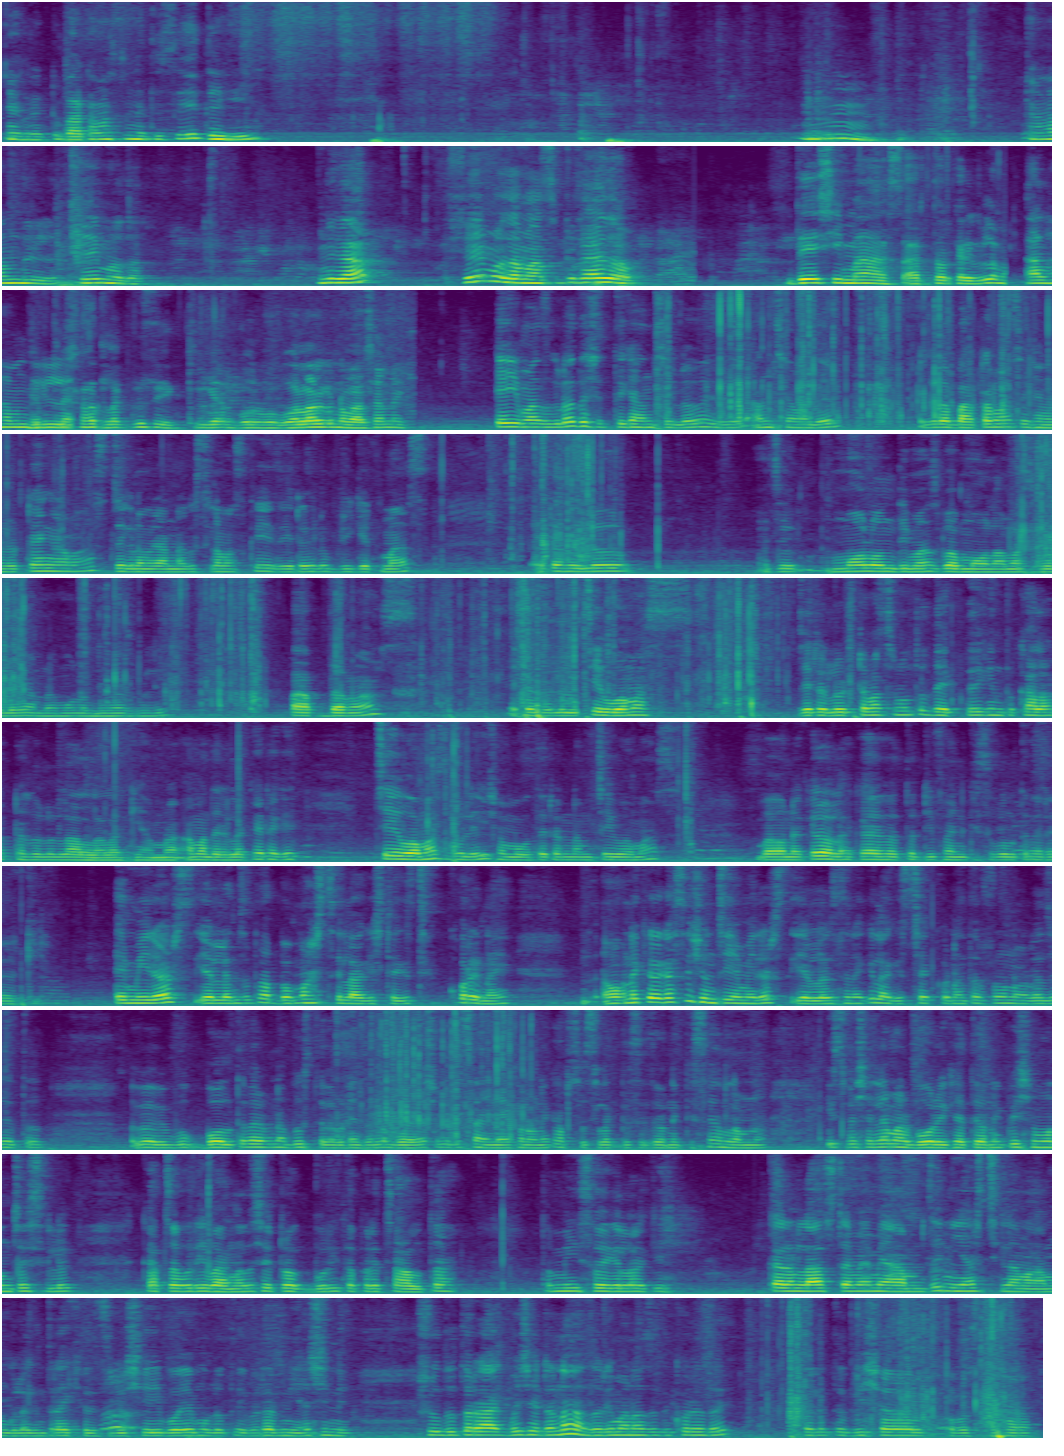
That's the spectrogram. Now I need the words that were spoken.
এখন একটু বাটা মাছ নিতেছি দেখি হুম আলহামদুলিল্লাহ সেই মজা। নিরা সেই মজা মাছ একটু খাই দাও। দেশি মাছ আর তরকারিগুলো আলহামদুলিল্লাহ। স্বাদ লাগতেছে কি আর বলব বলার কোনো ভাষা নেই। এই মাছগুলো দেশের থেকে আনছিল এই যে আনছে আমাদের। এগুলো বাটা মাছ এখানে হলো ট্যাংরা মাছ যেগুলো আমি রান্না করছিলাম আজকে। এই যে এটা হলো ব্রিগেড মাছ। এটা হলো এই যে মলন্দি মাছ বা মলা মাছ বলে আমরা মলন্দি মাছ বলি। পাবদা মাছ। এটা হলো চেউয়া মাছ। যেটা লোট্টা মাছের মতো দেখতে, কিন্তু কালারটা হলো লাল লাল আর কি আমরা, আমাদের এলাকায় এটাকে চেউয়া মাছ বলি, সম্ভবত এটার নাম চেউয়া মাছ, বা অনেকের এলাকায় হয়তো ডিফাইন কিছু বলতে পারে আর কি। এমিরাটস এয়ারলাইন্সে তো আব্বা মাসছে লাগেজ টাগেজ চেক করে নাই। অনেকের কাছেই শুনছি এমিরাটস এয়ারলাইন্সে নাকি লাগেজ চেক করে না, তারপর ওনারা যেহেতু ওইভাবে বলতে পারবে না, বুঝতে পারবে না, এই জন্য বই আসলে কিছু না, এখন অনেক আফসোস লাগতেছে যে অনেক কিছু আনলাম না। স্পেশালি আমার বড়ি খেতে অনেক বেশি মন চাইছিল। কাঁচা বড়ি বাংলাদেশের টক বড়ি, তারপরে চালতা তো মিস হয়ে গেল আর কি। কারণ লাস্ট টাইমে আমি আম যে নিয়ে আসছিলাম, আমগুলো কিন্তু রেখে দিয়েছিল। সেই বয়ে মূলত এবার আর নিয়ে আসিনি। শুধু তো রাখবে সেটা না জরিমানা যদি করে দেয়, তাহলে তো বিশাল অবস্থা খারাপ।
